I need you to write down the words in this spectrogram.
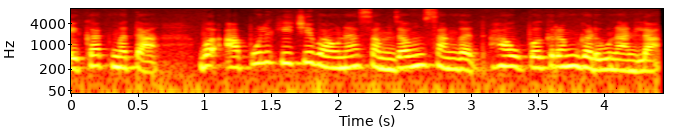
एकात्मता व आपुलकीची भावना समजावून सांगत हा उपक्रम घडवून आणला.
